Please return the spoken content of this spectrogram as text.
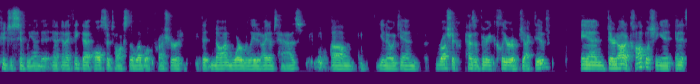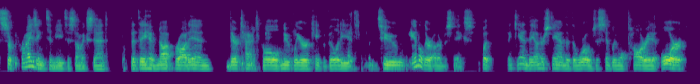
could just simply end it. And, and I think that also talks to the level of pressure that non-war related items has. Um, you know, again, Russia has a very clear objective and they're not accomplishing it. And it's surprising to me to some extent that they have not brought in their tactical nuclear capabilities to handle their other mistakes. But again, they understand that the world just simply won't tolerate it or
